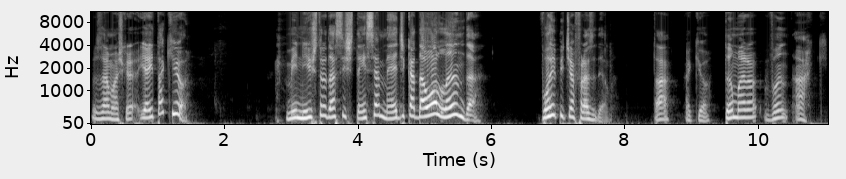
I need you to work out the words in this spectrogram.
usar máscara. E aí tá aqui, ó. Ministra da Assistência Médica da Holanda. Vou repetir a frase dela, tá? Aqui, ó. Tamara Van Ark.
